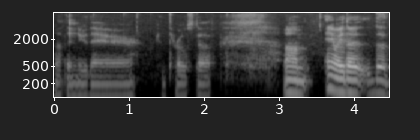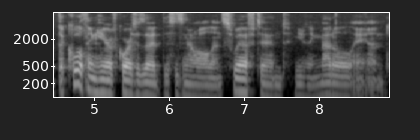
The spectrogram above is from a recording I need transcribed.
Nothing new there. Can throw stuff. Um, anyway, the, the, the cool thing here, of course, is that this is now all in Swift and using Metal, and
